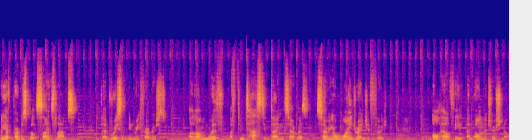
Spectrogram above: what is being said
We have purpose-built science labs that have recently been refurbished, along with a fantastic dining service serving a wide range of food, all healthy and all nutritional.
